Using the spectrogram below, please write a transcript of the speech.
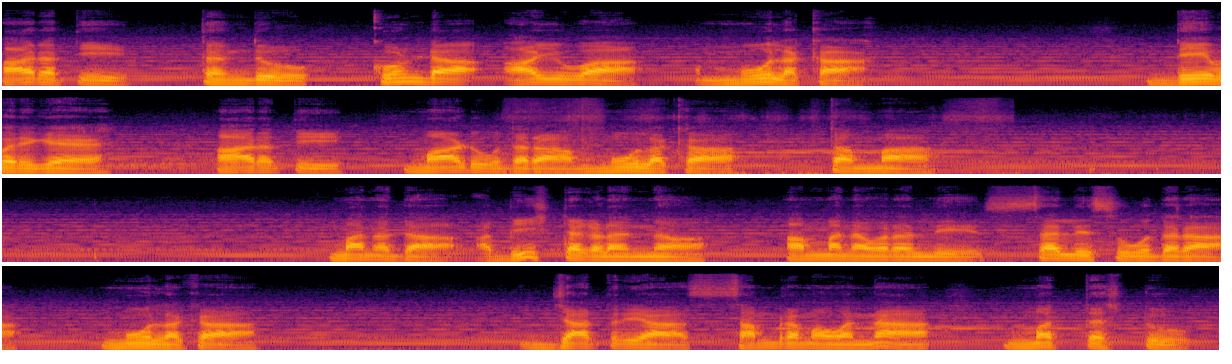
ಆರತಿ ತಂದು ಕೊಂಡ ಆಯುವ ಮೂಲಕ ದೇವರಿಗೆ ಆರತಿ ಮಾಡುವುದರ ಮೂಲಕ ತಮ್ಮ ಮನದ ಅಭೀಷ್ಟಗಳನ್ನು ಅಮ್ಮನವರಲ್ಲಿ ಸಲ್ಲಿಸುವುದರ ಮೂಲಕ ಜಾತ್ರೆಯ ಸಂಭ್ರಮವನ್ನು ಮತ್ತಷ್ಟು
